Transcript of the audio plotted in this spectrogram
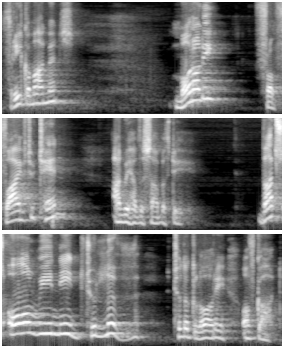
three commandments. Morally, from five to ten, and we have the Sabbath day. That's all we need to live to the glory of God.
